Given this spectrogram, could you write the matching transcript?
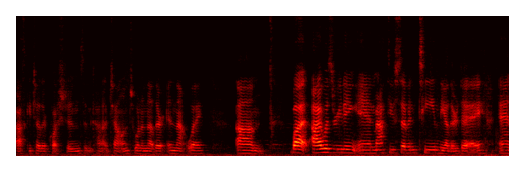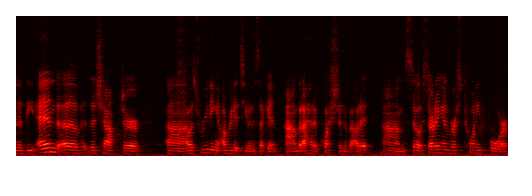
ask each other questions and kind of challenge one another in that way. Um, but I was reading in Matthew 17 the other day, and at the end of the chapter, uh, I was reading, I'll read it to you in a second, um, but I had a question about it. Um, so starting in verse 24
